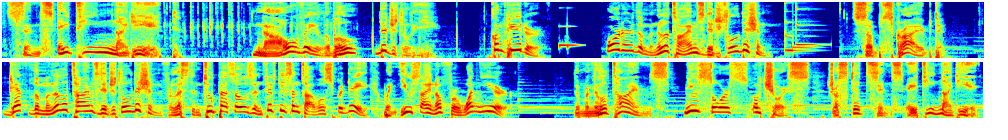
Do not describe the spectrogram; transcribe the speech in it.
since 1898. Now available digitally. Computer Order the Manila Times Digital Edition. Subscribed. Get the Manila Times Digital Edition for less than 2 pesos and 50 centavos per day when you sign up for one year. The Manila Times, news source of choice, trusted since 1898.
